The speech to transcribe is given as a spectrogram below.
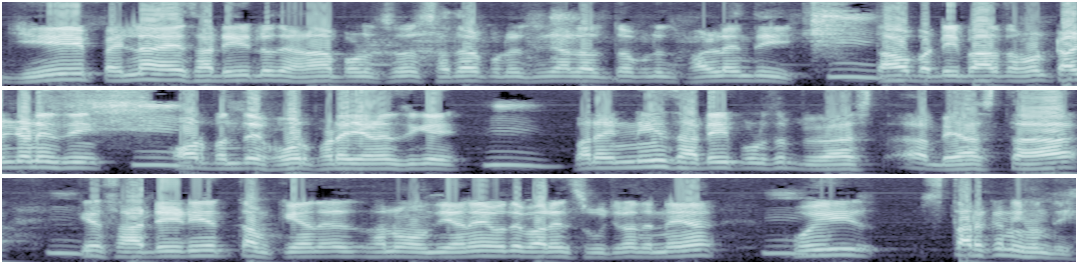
ਜੇ ਪਹਿਲਾਂ ਇਹ ਸਾਡੀ ਲੁਧਿਆਣਾ ਪੁਲਿਸ ਸਦਰ ਪੁਲਿਸ ਜਾਂ ਲਲਤੋ ਪੁਲਿਸ ਫੜ ਲੈਂਦੀ ਤਾਂ ਉਹ ਵੱਡੀ ਵਾਰ ਤਾਂ ਹੁਣ ਟਲ ਜਾਣੀ ਸੀ ਔਰ ਬੰਦੇ ਹੋਰ ਫੜੇ ਜਾਣੇ ਸੀਗੇ। ਪਰ ਇੰਨੀ ਸਾਡੀ ਪੁਲਿਸ ਵਿਵਸਥਾ ਕਿ ਸਾਡੇ ਜਿਹੜੀਆਂ ਧਮਕੀਆਂ ਦੇ ਸਾਨੂੰ ਆਉਂਦੀਆਂ ਨੇ ਉਹਦੇ ਬਾਰੇ ਸੂਚਨਾ ਦਿੰਨੇ ਆ ਕੋਈ ਸਤਰਕ ਨਹੀਂ ਹੁੰਦੀ।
